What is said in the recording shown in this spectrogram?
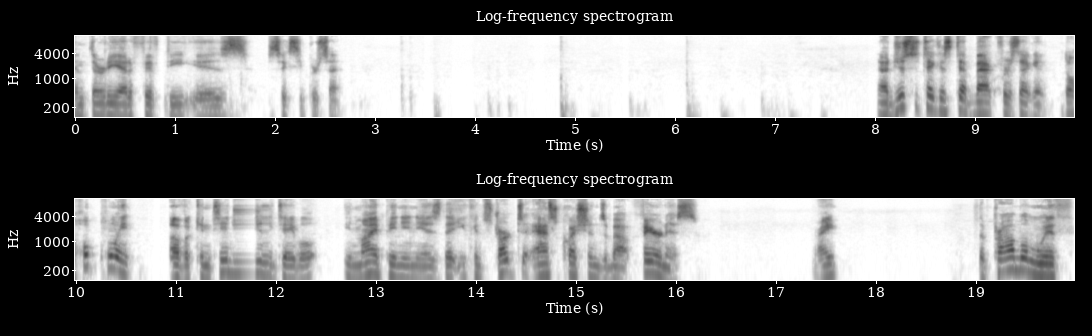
and 30 out of 50 is 60%. Now, just to take a step back for a second, the whole point of a contingency table, in my opinion, is that you can start to ask questions about fairness, right? The problem with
